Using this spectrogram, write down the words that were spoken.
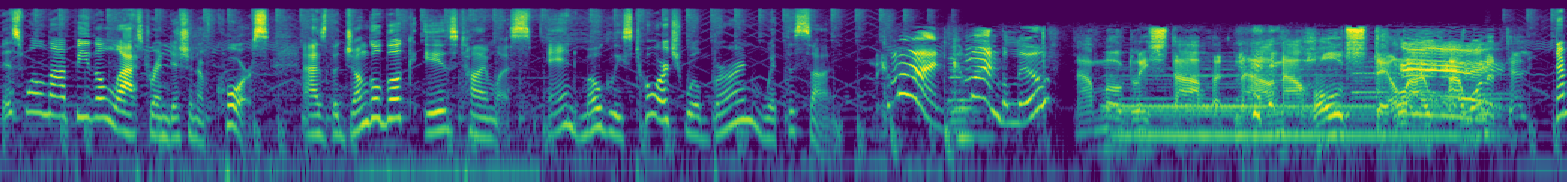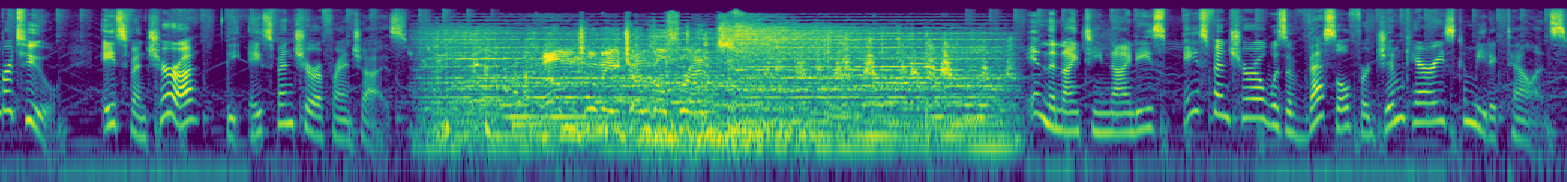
This will not be the last rendition, of course, as the Jungle Book is timeless, and Mowgli's torch will burn with the sun. Come on, come on, Baloo. Now, Mowgli, stop it now. Now, hold still. I, I want to tell you. Number two, Ace Ventura, the Ace Ventura franchise. Come to me, jungle friends. In the 1990s, Ace Ventura was a vessel for Jim Carrey's comedic talents.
